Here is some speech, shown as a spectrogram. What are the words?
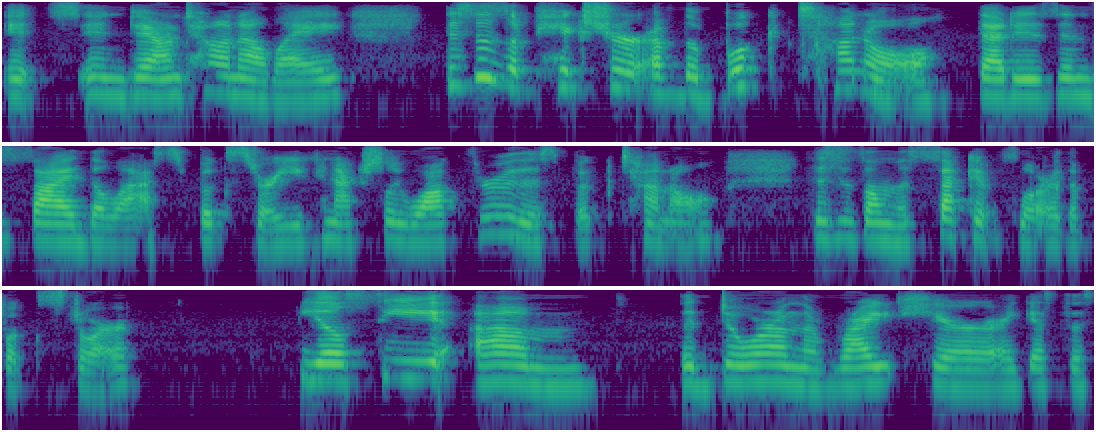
It's in downtown LA this is a picture of the book tunnel that is inside the last bookstore. You can actually walk through this book tunnel. This is on the second floor of the bookstore. You'll see um, the door on the right here. I guess this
